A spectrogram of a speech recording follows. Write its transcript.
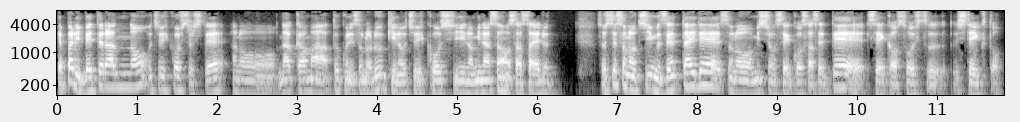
やっぱりベテランの宇宙飛行士として、あの仲間、特にそのルーキーの宇宙飛行士の皆さんを支える、そしてそのチーム全体でそのミッションを成功させて、成果を創出していくと。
